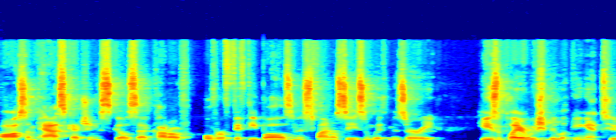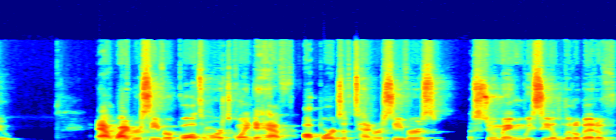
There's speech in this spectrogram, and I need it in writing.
awesome pass catching skill set, caught off over 50 balls in his final season with Missouri. He's a player we should be looking at too. At wide receiver, Baltimore is going to have upwards of 10 receivers, assuming we see a little bit of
